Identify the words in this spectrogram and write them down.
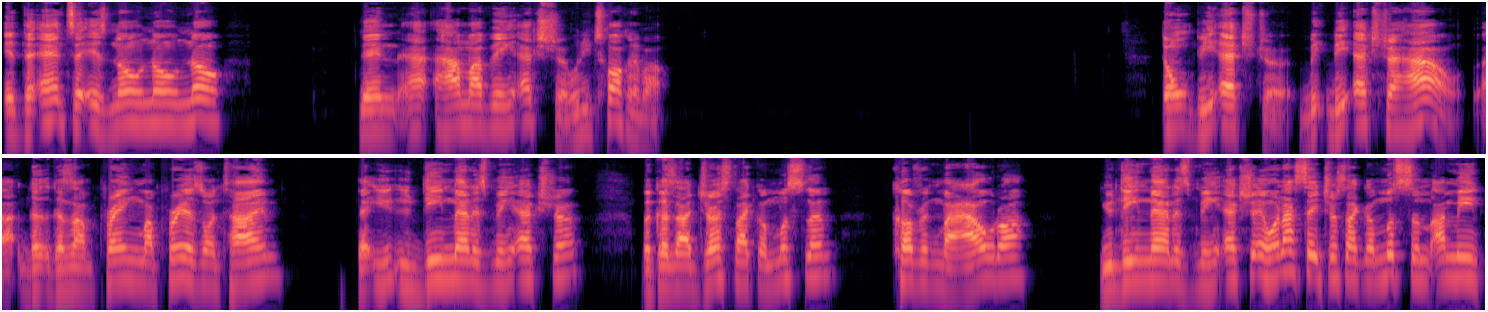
If the answer is no, no, no, then how am I being extra? What are you talking about? Don't be extra. Be, be extra how? Because uh, I'm praying my prayers on time. That you, you deem that as being extra? Because I dress like a Muslim, covering my aura. You deem that as being extra. And when I say dress like a Muslim, I mean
